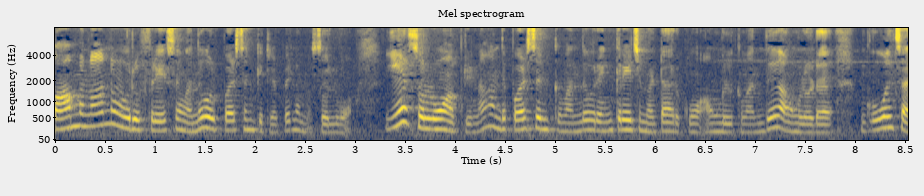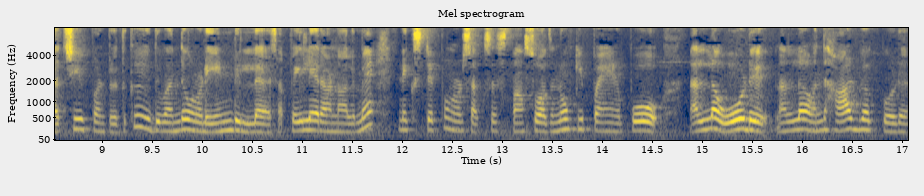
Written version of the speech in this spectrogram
காமனான ஒரு ஃப்ரேஸை வந்து ஒரு பர்சன் கிட்ட போய் நம்ம சொல்லுவோம். ஏன் சொல்லுவோம் அப்படின்னா அந்த பர்சனுக்கு வந்து ஒரு என்கரேஜ்மெண்ட்டாக இருக்கும். அவங்களுக்கு வந்து அவங்களோட கோல்ஸ் அச்சீவ் பண்ணுறதுக்கு இது வந்து உன்னோட எண்ட் இல்லை. ஃபெயிலியர் ஆனாலுமே நெக்ஸ்ட் ஸ்டெப் உன்னோட சக்ஸஸ் தான். ஸோ அதை நோக்கி பயண போ. நல்லா ஓடு. நல்லா வந்து ஹார்ட் ஒர்க் போடு.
